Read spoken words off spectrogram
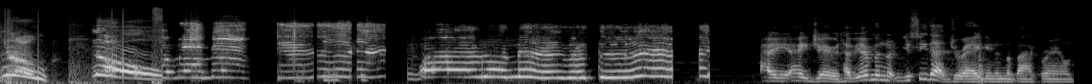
No! No! Hey, hey, Jared. Have you ever been? you see that dragon in the background?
